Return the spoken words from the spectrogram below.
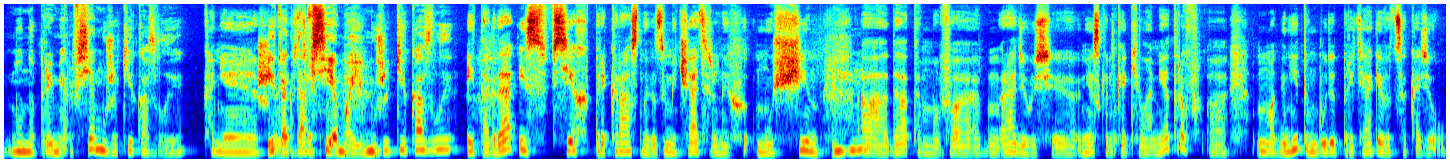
Ну, например, все мужики козлы. Конечно. И тогда все мои мужики козлы. И тогда из всех прекрасных, замечательных мужчин, угу. а, да, там в радиусе несколько километров а, магнитом будет притягиваться козел,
